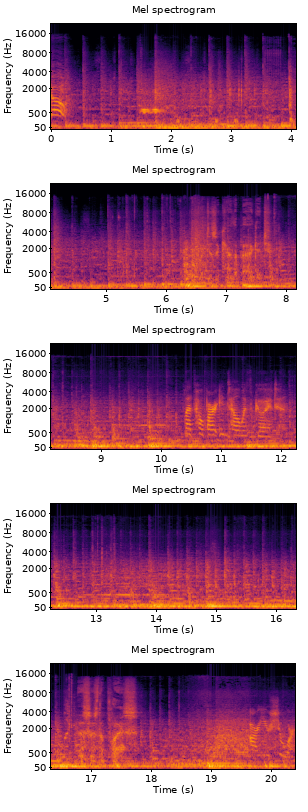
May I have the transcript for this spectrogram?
Go. Moving to secure the package. Let's hope our intel was good. This is the place. Are you sure?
